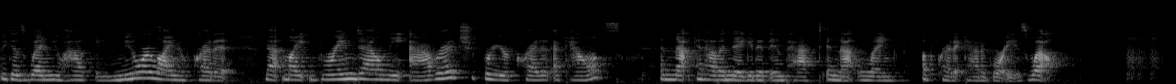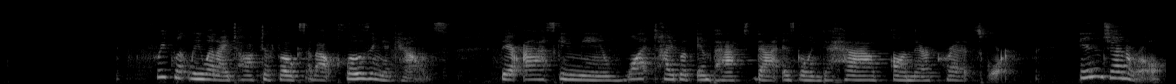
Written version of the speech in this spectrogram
because when you have a newer line of credit, that might bring down the average for your credit accounts, and that can have a negative impact in that length of credit category as well. Frequently when I talk to folks about closing accounts, they're asking me what type of impact that is going to have on their credit score. In general,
